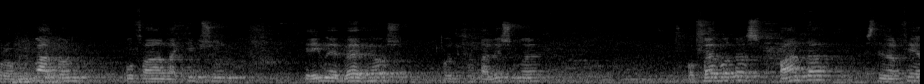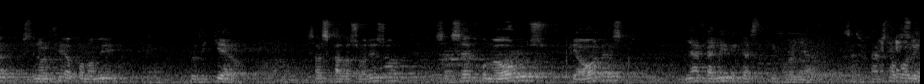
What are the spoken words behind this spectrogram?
προβλημάτων που θα ανακύψουν και είμαι βέβαιος ότι θα τα λύσουμε σκοπεύοντας πάντα στην ορθή, στην ορθή απονομή του δικαίου. Σας καλωσορίζω, σας εύχομαι όλους και όλες μια καλή δικαστική χρονιά. Σας ευχαριστώ πολύ.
